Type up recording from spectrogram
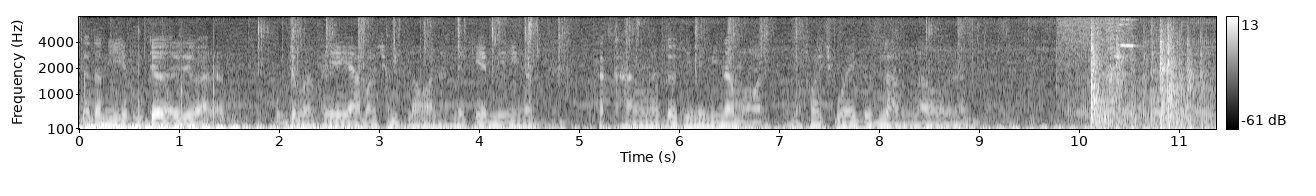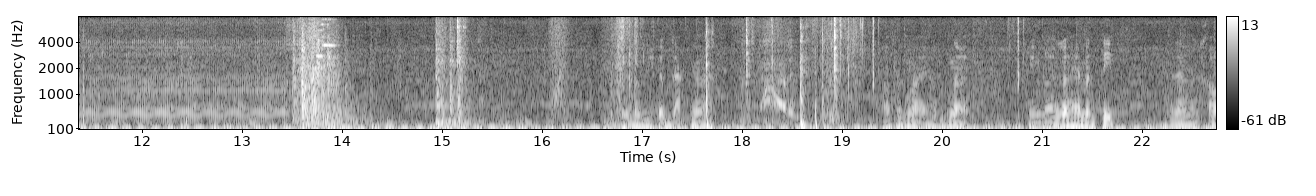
แต่ตอนนี้อย่าเพิ่งเจอเลยดีกว่าครับผมจะมาพยายามเอาชีวิตรอดนะครับในเกมนี้ครับสักครั้งครับ โดยที่ไม่มีนามอสมาคอยช่วยหนุนหลังเรานะครับเรามีกับดักด้วยเอาสักหน่อยเอาสักหน่อยอย่างน้อยก็ให้มันติดเวลามันเข้า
